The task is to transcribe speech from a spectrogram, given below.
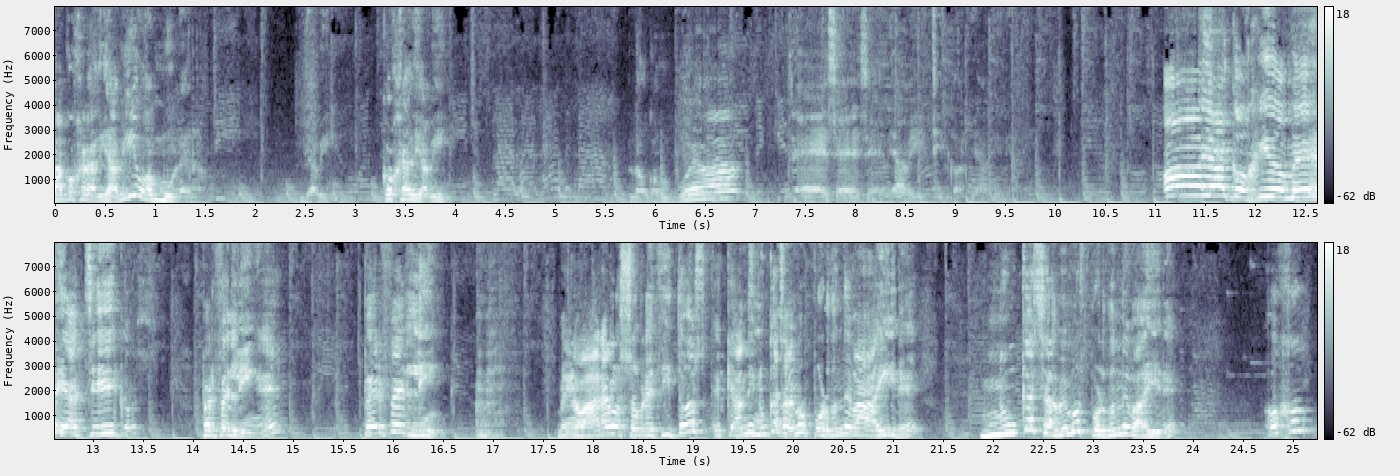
¿Va a coger a Diaby o a Müller? Diaby. Coge a Diaby. Lo comprueba. Sí, sí, sí, Diaby, chicos, Diaby. ¡Ay, ha cogido media, chicos! Perfect ¿eh? Perfect. Venga, ahora los sobrecitos. Es que Andy nunca sabemos por dónde va a ir, ¿eh? Nunca sabemos por dónde va a ir, ¿eh? Ojo.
